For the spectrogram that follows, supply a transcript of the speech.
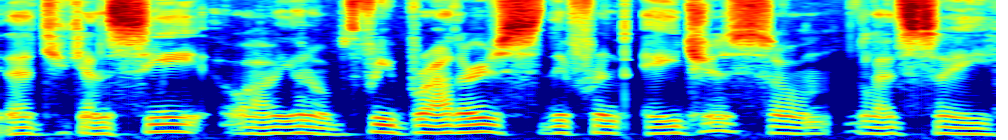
that you can see. Uh, you know, three brothers, different ages. So let's say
